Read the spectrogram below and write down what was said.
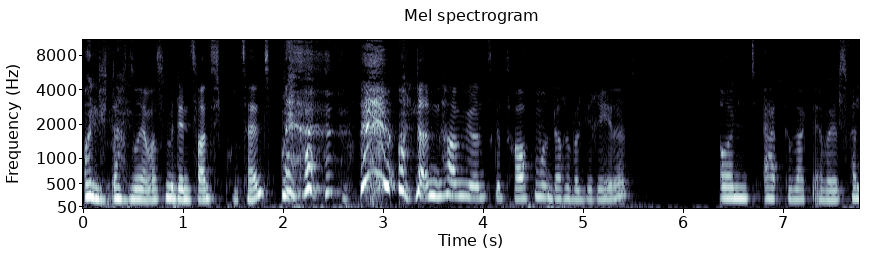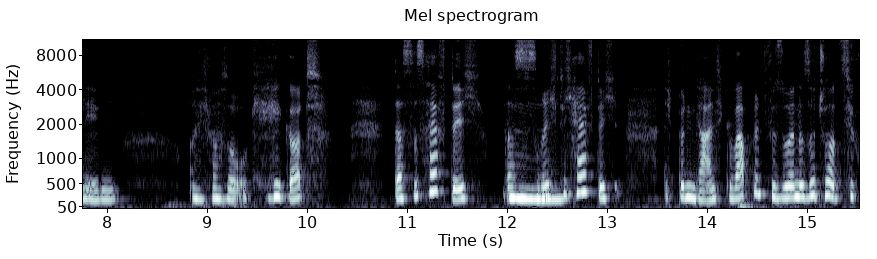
Und ich dachte so, ja, was mit den 20 Prozent? und dann haben wir uns getroffen und darüber geredet. Und er hat gesagt, er will es verlegen. Und ich war so, okay, Gott, das ist heftig. Das mhm. ist richtig heftig. Ich bin gar nicht gewappnet für so eine Situation.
